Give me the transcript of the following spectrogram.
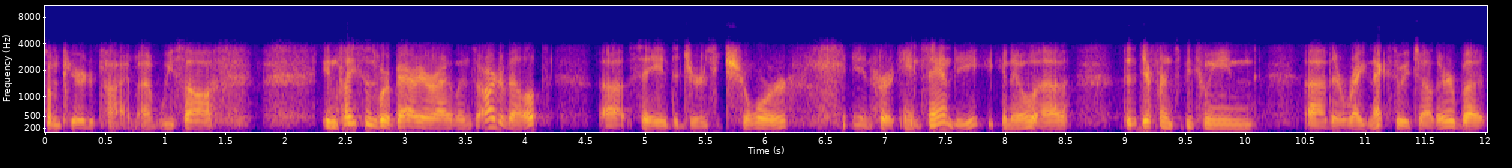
some period of time. Uh, we saw in places where barrier islands are developed, uh, say the Jersey Shore in Hurricane Sandy, you know, uh, the difference between uh, they're right next to each other, but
